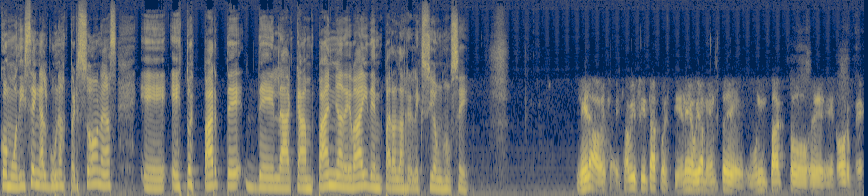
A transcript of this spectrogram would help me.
como dicen algunas personas, eh, esto es parte de la campaña de Biden para la reelección, José? Mira, esa, visita pues tiene obviamente un impacto eh, enorme,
